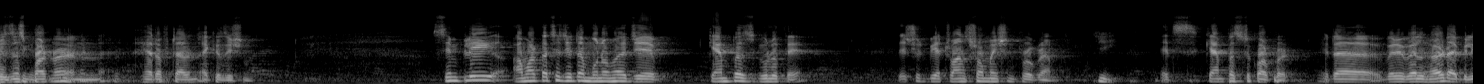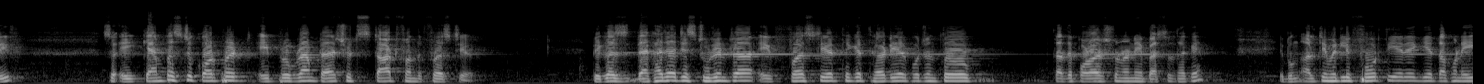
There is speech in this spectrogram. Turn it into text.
business partner and head of talent acquisition. Simply, আমার কাছে যেটা মনে হয় যে ক্যাম্পাসগুলোতে there should be a transformation program. It's campus to corporate. এটা very well heard, I believe. So a campus to corporate এই প্রোগ্রামটা should start from the first year. Because দেখা যায় যে স্টুডেন্টরা এই ফার্স্ট ইয়ার থেকে থার্ড ইয়ার পর্যন্ত তাদের পড়াশোনা নিয়ে ব্যস্ত থাকে এবং আলটিমেটলি ফোর্থ ইয়ারে গিয়ে তখন এই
